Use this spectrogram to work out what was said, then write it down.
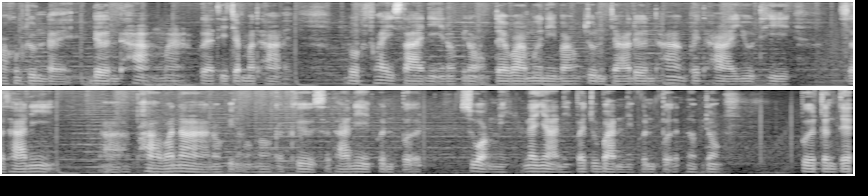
มาคมจุนได้เดินทางมาเพื่อที่จะมาถ่ายรถไฟสายนี้เนาะพี่น้องแต่ว่าเมื้อนี้บางจุนจะเดินทางไปถ่ายอยู่ที่สถานีาภาวนาเนาะพี่น้องเนาะก็คือสถานีเพิ่นเปิดช่วงนี้ระยะนี้ปัจจุบันนี่เพิ่นเปิดเนาะพี่น้องเปิดตั้งแต่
